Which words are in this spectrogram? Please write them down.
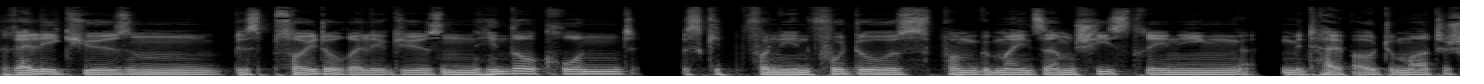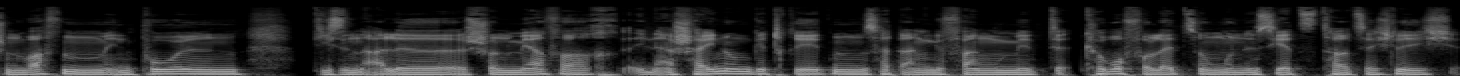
religiösen bis pseudoreligiösen Hintergrund. Es gibt von den Fotos vom gemeinsamen Schießtraining mit halbautomatischen Waffen in Polen. Die sind alle schon mehrfach in Erscheinung getreten. Es hat angefangen mit Körperverletzungen und ist jetzt tatsächlich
